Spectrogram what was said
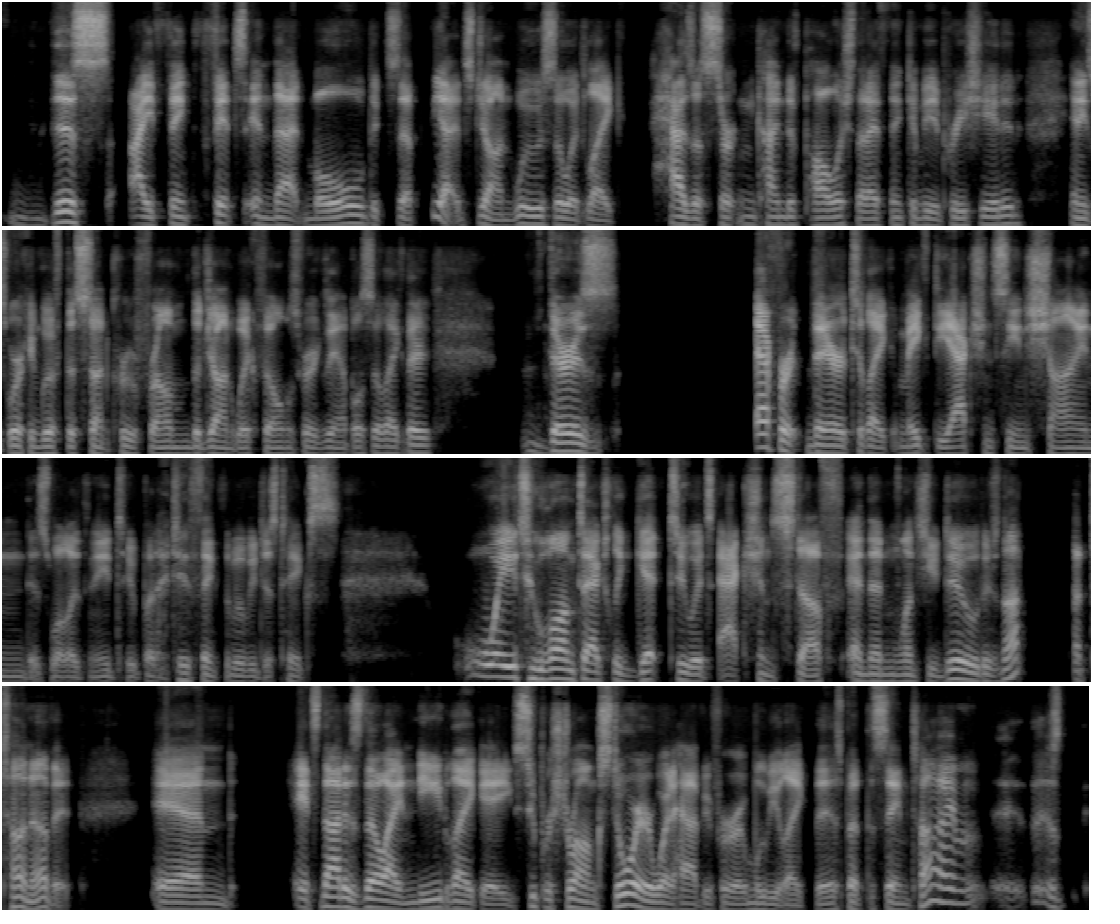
This I think fits in that mold, except yeah, it's John Woo, so it like has a certain kind of polish that I think can be appreciated. And he's working with the stunt crew from the John Wick films, for example. So like there there's effort there to like make the action scenes shine as well as they need to, but I do think the movie just takes way too long to actually get to its action stuff. And then once you do, there's not a ton of it. And it's not as though I need like a super strong story or what have you for a movie like this, but at the same time,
